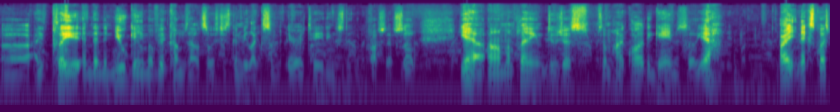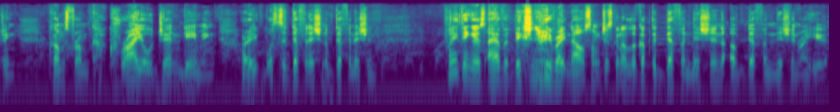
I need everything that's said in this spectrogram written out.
uh, I play it and then the new game of it comes out so it's just gonna be like some irritating stupid process so yeah um, I'm planning to do just some high quality games so yeah alright next question comes from Cryogen Gaming alright what's the definition of definition funny thing is I have a dictionary right now so I'm just gonna look up the definition of definition right here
